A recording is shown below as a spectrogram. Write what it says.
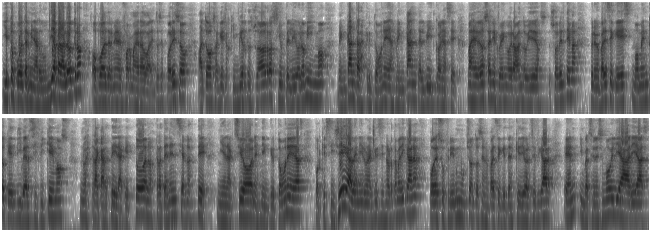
Y esto puede terminar de un día para el otro, o puede terminar en forma gradual. Entonces, por eso, a todos aquellos que invierten sus ahorros, siempre le digo lo mismo. Me encantan las criptomonedas, me encanta el Bitcoin. Hace más de dos años que vengo grabando videos sobre el tema, pero me parece que es momento que diversifiquemos nuestra cartera, que toda nuestra tenencia no esté ni en acciones ni en criptomonedas, porque si llega a venir una crisis norteamericana, podés sufrir mucho, entonces me parece que tenés que diversificar en inversiones inmobiliarias,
